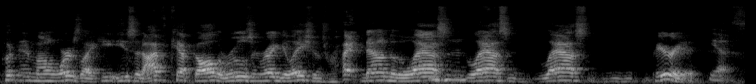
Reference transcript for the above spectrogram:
putting it in my own words, like he, he said, I've kept all the rules and regulations right down to the last, mm-hmm. last, last period. Yes.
